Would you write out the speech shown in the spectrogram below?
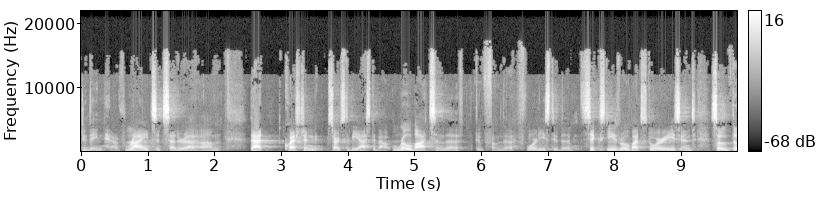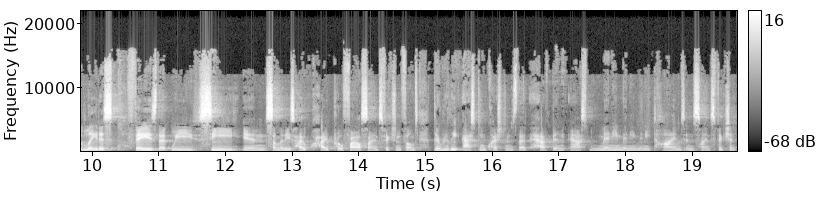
do they have rights et cetera? Um, that question starts to be asked about robots and the from the 40s to the 60s robot stories. And so the latest phase that we see in some of these high, high profile science fiction films, they're really asking questions that have been asked many, many, many times in science fiction.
